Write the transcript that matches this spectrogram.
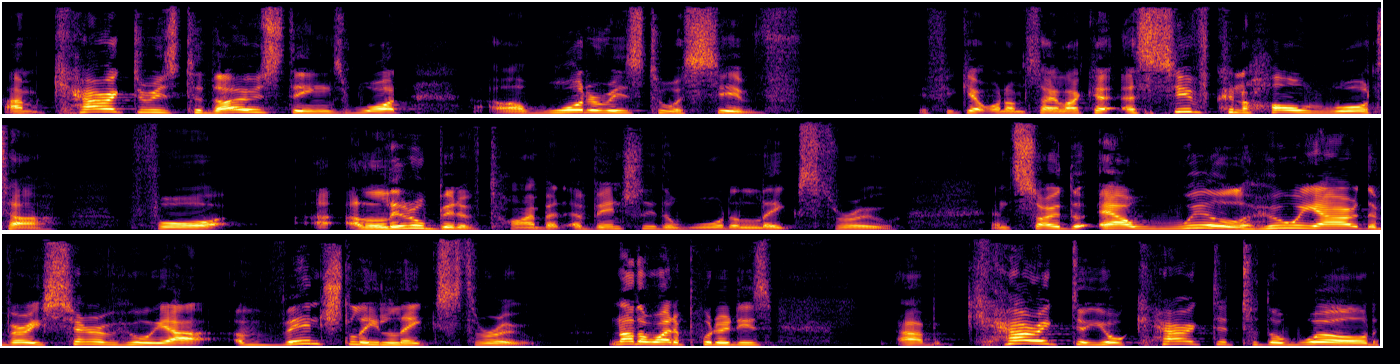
Um, character is to those things what uh, water is to a sieve if you get what I'm saying. Like a, a sieve can hold water for a, a, little bit of time, but eventually the water leaks through. And so the, our will, who we are at the very center of who we are, eventually leaks through. Another way to put it is uh, character, your character to the world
